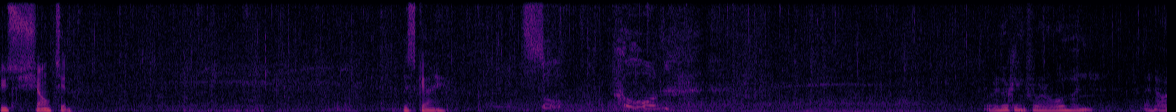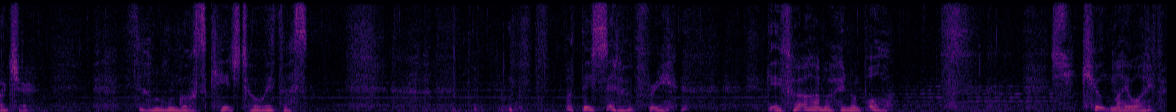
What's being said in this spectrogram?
Who's shouting? This guy. So We're looking for a woman, an archer. The Mongols caged her with us. But they set her free. Gave her armor and a bow. She killed my wife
